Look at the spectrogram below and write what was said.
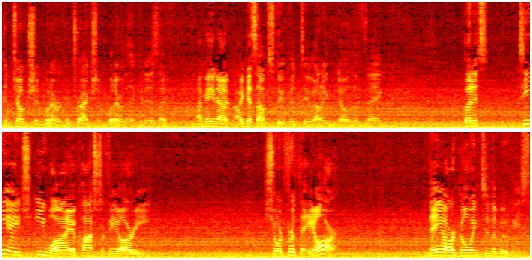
conjunction, whatever, contraction, whatever the heck it is. I, I mean, I, I guess I'm stupid too. I don't even know the thing. But it's T H E Y apostrophe R E. Short for they are. They are going to the movies.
